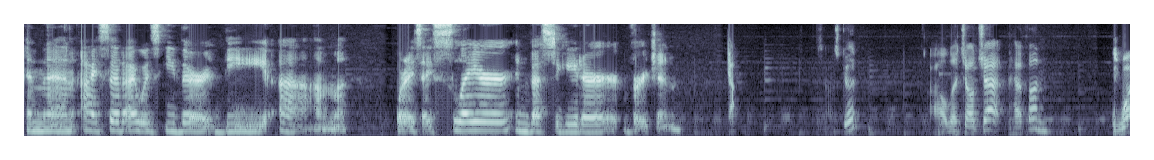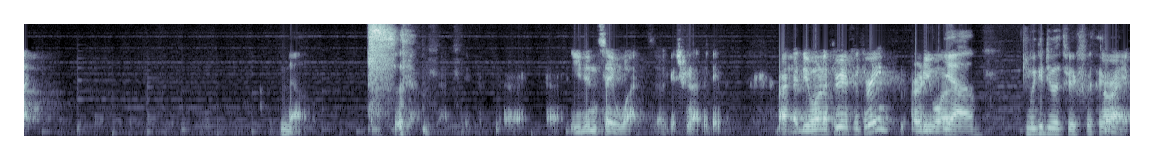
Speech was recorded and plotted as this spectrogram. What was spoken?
And then I said I was either the um, what did I say? Slayer, investigator, virgin. Yeah. Sounds good. I'll let y'all chat. Have fun. What? No. You didn't say what, so I guess you're not the demon. All right. Do you want a three for three, or do you want? Yeah, we could do a three for three. All right.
